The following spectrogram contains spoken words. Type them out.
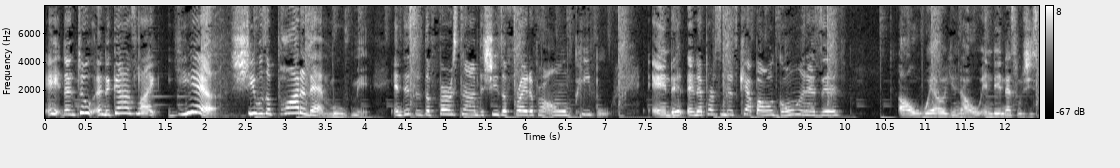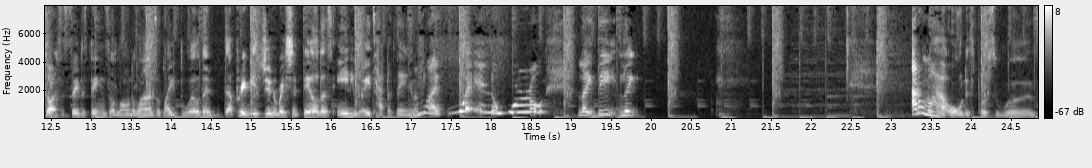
And the, dude, and the guy's like, yeah, she was a part of that movement. And this is the first time that she's afraid of her own people. And that, and that person just kept on going as if, oh, well, you know. And then that's when she starts to say the things along the lines of like, well, the, the previous generation failed us anyway, type of thing. And I'm like, what in the world? Like, they, like, I don't know how old this person was.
